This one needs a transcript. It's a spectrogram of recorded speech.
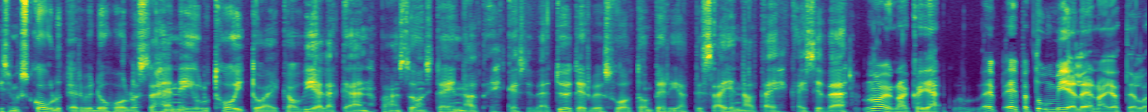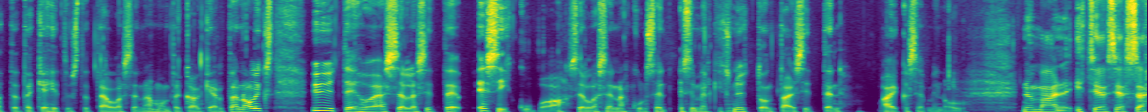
Esimerkiksi kouluterveydenhuollossa hän ei ollut hoitoa eikä ole vieläkään, vaan se on sitä ennaltaehkäisevää. Työterveyshuolto on periaatteessa ennaltaehkäisevää. No on aika jä... eipä tule mieleen ajatella tätä kehitystä tällaisena montakaan kertaa. No oliko YTHSllä sitten esikuvaa sellaisena kuin se esimerkiksi nyt on tai sitten aikaisemmin ollut? No mä oon itse asiassa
